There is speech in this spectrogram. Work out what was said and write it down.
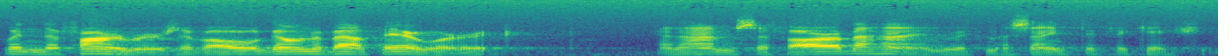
when the farmers have all gone about their work and I'm so far behind with my sanctification?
